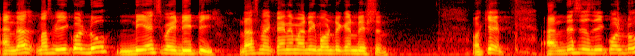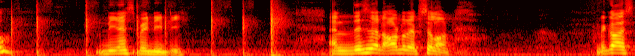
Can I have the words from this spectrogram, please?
And that must be equal to dh by dt. That is my kinematic boundary condition. Okay? And this is equal to dh by dt. And this is at order epsilon. Because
